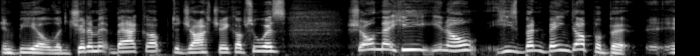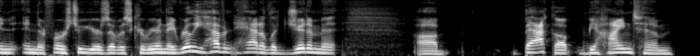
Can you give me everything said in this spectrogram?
and be a legitimate backup to Josh Jacobs, who has shown that he, you know, he's been banged up a bit in in the first two years of his career, and they really haven't had a legitimate uh, backup behind him.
